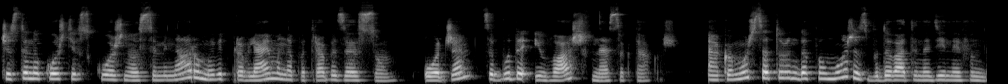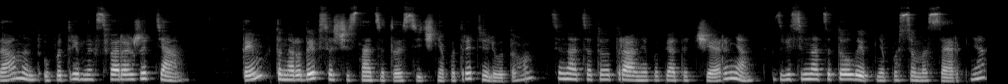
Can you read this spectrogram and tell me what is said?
Частину коштів з кожного семінару ми відправляємо на потреби ЗСУ. Отже, це буде і ваш внесок також. А кому ж Сатурн допоможе збудувати надійний фундамент у потрібних сферах життя? Тим, хто народився з 16 січня по 3 лютого, 17 травня по 5 червня, з 18 липня по 7 серпня,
